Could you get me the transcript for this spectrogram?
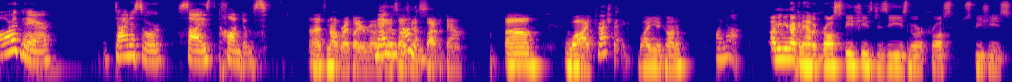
are there dinosaur sized condoms? Uh, that's not where I thought you were going. Magnum with that, so I was gonna condom. slap it down. Um, why? Trash bag. Why do you need a condom? Why not? I mean, you're not gonna have a cross species disease nor a cross species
